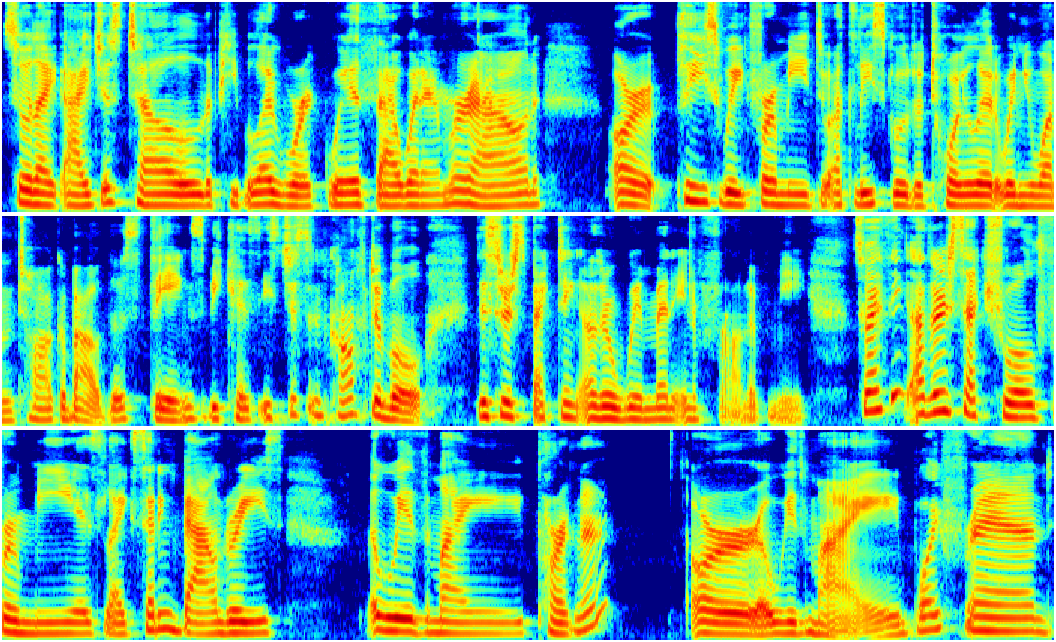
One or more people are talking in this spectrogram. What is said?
So like I just tell the people I work with that when I'm around, or please wait for me to at least go to the toilet when you want to talk about those things because it's just uncomfortable disrespecting other women in front of me. So I think other sexual for me is like setting boundaries with my partner or with my boyfriend,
